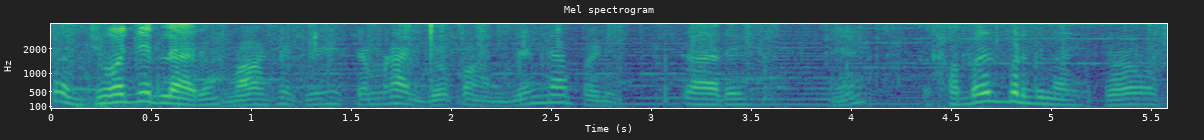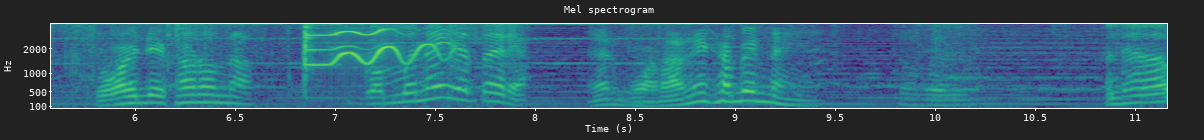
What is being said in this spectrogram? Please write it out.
તો જો જેટલા રે માસે કેવી ચમડા જો પણ સમજણ ના પડી. તારે. હે? ખબર જ પડતી ના જો જોય દેખાડો ના. ગમમાં નહીં જતા રહ્યા. એને ભણાને ખબર નહીં. એટલે આ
